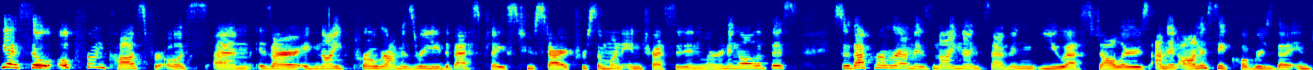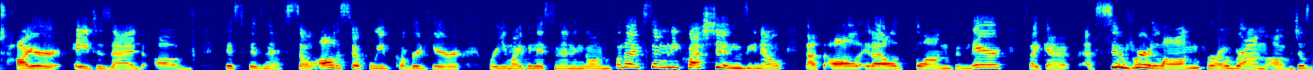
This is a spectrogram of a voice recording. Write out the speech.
yeah, so upfront cost for us um, is our Ignite program is really the best place to start for someone interested in learning all of this. So that program is 997 US dollars and it honestly covers the entire A to Z of this business. So all the stuff we've covered here where you might be listening and going, but I have so many questions, you know, that's all it all belongs in there. It's like a, a super long program of just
